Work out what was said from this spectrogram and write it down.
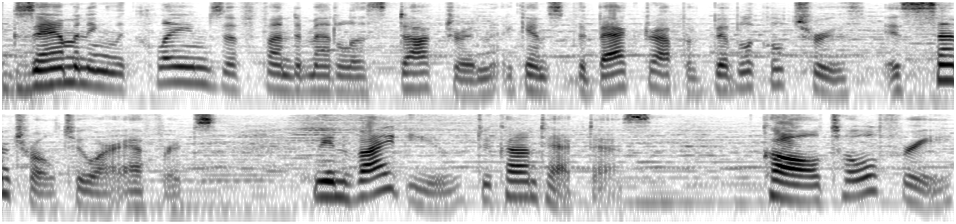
Examining the claims of fundamentalist doctrine against the backdrop of biblical truth is central to our efforts. We invite you to contact us. Call toll free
